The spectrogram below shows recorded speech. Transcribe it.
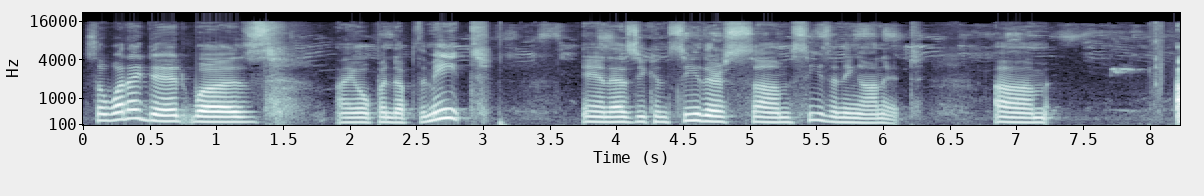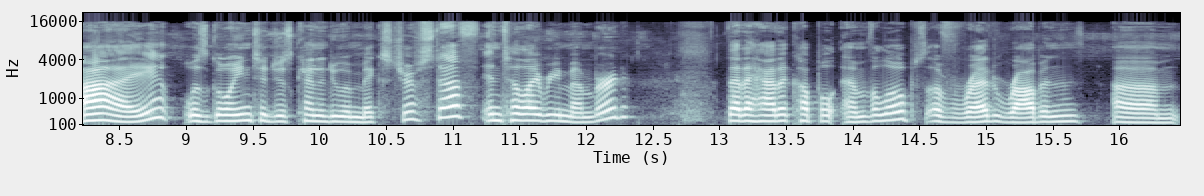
so what I did was I opened up the meat, and as you can see, there's some seasoning on it. Um, I was going to just kind of do a mixture of stuff until I remembered that I had a couple envelopes of Red Robin, um,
